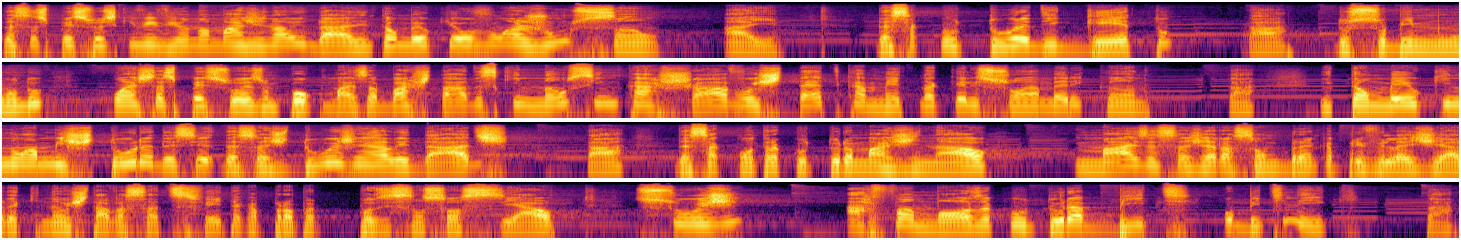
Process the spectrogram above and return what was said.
dessas pessoas que viviam na marginalidade. Então meio que houve uma junção aí dessa cultura de gueto, tá? do submundo, com essas pessoas um pouco mais abastadas que não se encaixavam esteticamente naquele sonho americano. Tá? Então meio que numa mistura desse, dessas duas realidades, tá? dessa contracultura marginal mais essa geração branca privilegiada que não estava satisfeita com a própria posição social, surge a famosa cultura beat ou beatnik. Tá?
